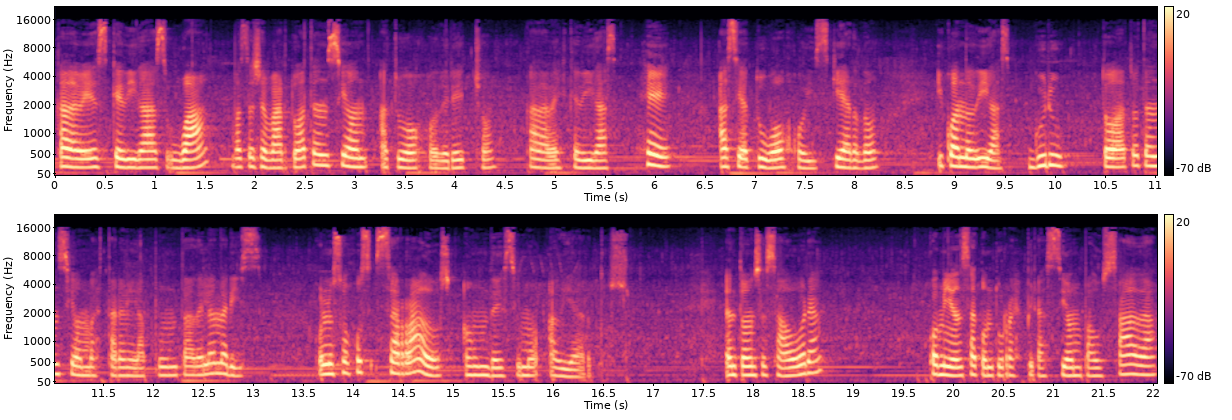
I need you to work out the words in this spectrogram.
Cada vez que digas Wa, vas a llevar tu atención a tu ojo derecho. Cada vez que digas He, hacia tu ojo izquierdo. Y cuando digas Guru, toda tu atención va a estar en la punta de la nariz con los ojos cerrados a un décimo abiertos. Entonces ahora comienza con tu respiración pausada,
